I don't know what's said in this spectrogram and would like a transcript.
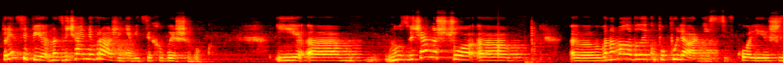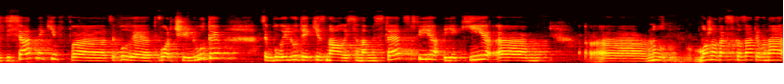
в принципі надзвичайне враження від цих вишивок. І е, ну, звичайно, що е, е, вона мала велику популярність в колі шістдесятників. Це були творчі люди, це були люди, які зналися на мистецтві, які. Ну, можна так сказати, вона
